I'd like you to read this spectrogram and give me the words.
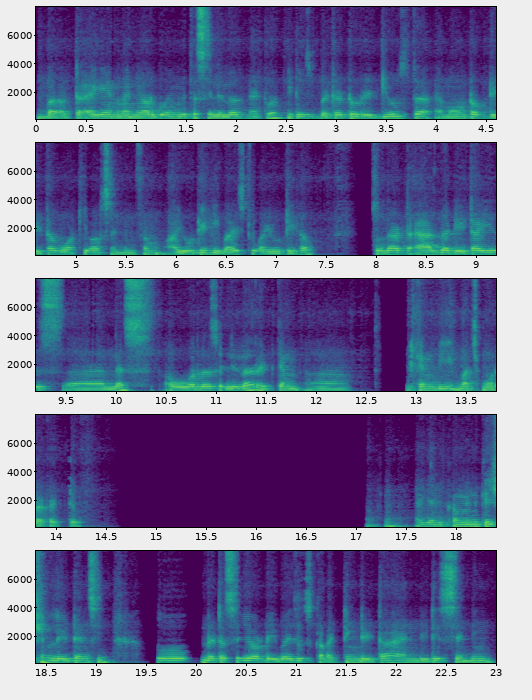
But again when you are going with a cellular network it is better to reduce the amount of data what you are sending from iot device to iot hub. So that as the data is uh, less over the cellular it can uh, it can be much more effective okay again communication latency. So let us say your device is collecting data and it is sending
